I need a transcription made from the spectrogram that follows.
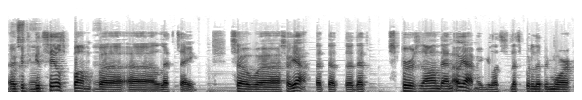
a good good sales bump yeah. uh, uh let's say. So uh, so yeah that that uh, that spurs on then oh yeah maybe let's let's put a little bit more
